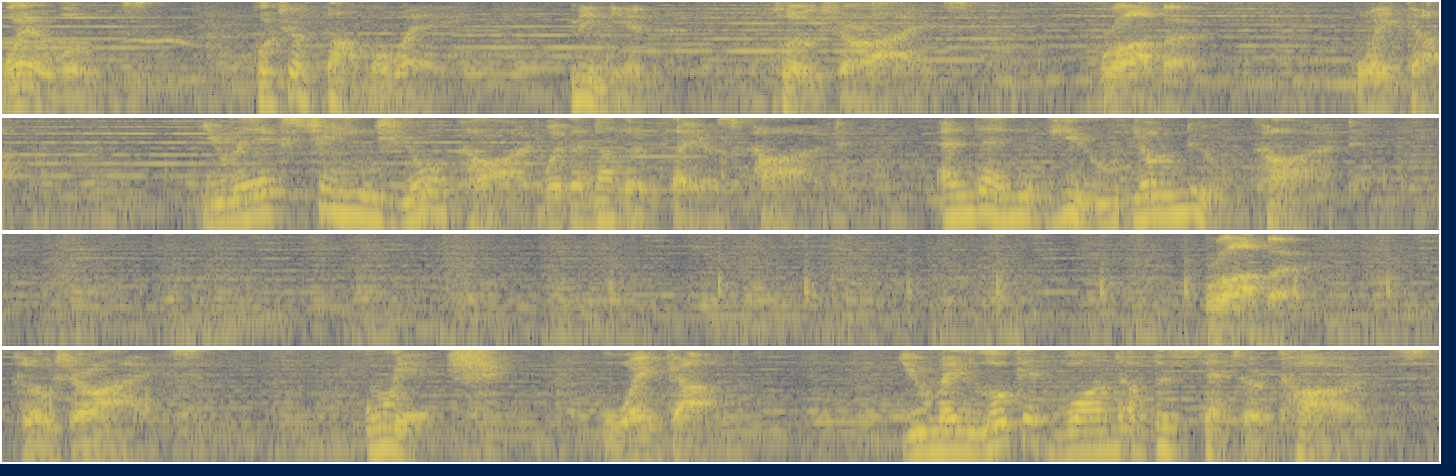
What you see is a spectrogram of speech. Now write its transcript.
Werewolves, put your thumb away. Minion, close your eyes. Robber, wake up. You may exchange your card with another player's card, and then view your new card. Robber, close your eyes. Witch, wake up. You may look at one of the center cards.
